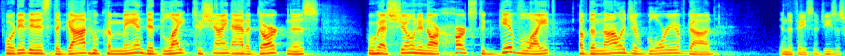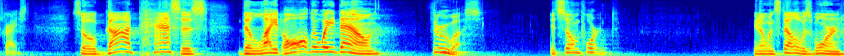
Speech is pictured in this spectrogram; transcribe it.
For it is the God who commanded light to shine out of darkness who has shown in our hearts to give light of the knowledge of glory of God in the face of Jesus Christ. So God passes the light all the way down through us. It's so important. You know, when Stella was born,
